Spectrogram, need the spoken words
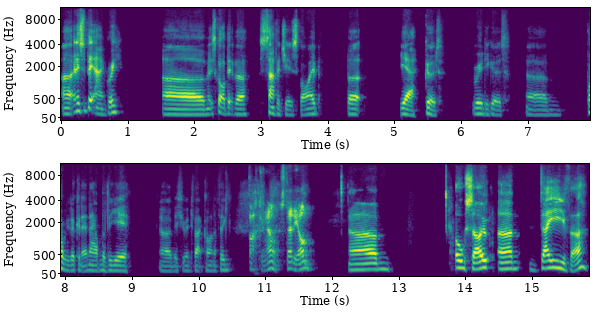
uh, and it's a bit angry. Um, it's got a bit of a Savages vibe, but yeah, good, really good. Um, probably looking at an album of the year um, if you're into that kind of thing. Fucking hell, steady on. Um, also, um, Dava,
